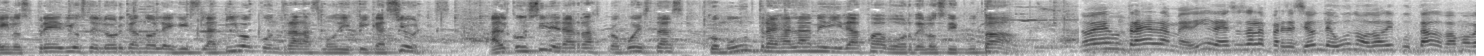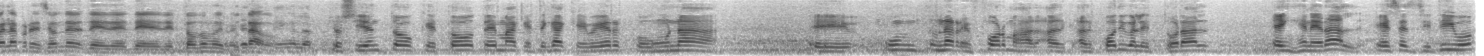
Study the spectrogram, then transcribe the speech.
en los predios del órgano legislativo contra las modificaciones, al considerar las propuestas como un traje a la medida a favor de los diputados. No es un traje a la medida, eso es la percepción de uno o dos diputados, vamos a ver la percepción de, todos los diputados. Yo siento que todo tema que tenga que ver con una eh, una reforma al, código electoral en general es sensitivo.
